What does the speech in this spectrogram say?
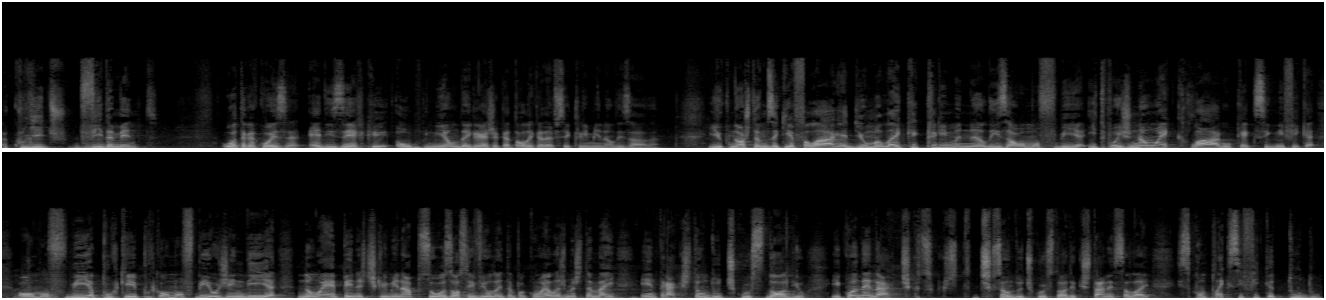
acolhidos devidamente. Outra coisa é dizer que a opinião da Igreja Católica deve ser criminalizada. E o que nós estamos aqui a falar é de uma lei que criminaliza a homofobia. E depois não é claro o que é que significa a homofobia. Porquê? Porque a homofobia hoje em dia não é apenas discriminar pessoas ou ser violenta para com elas, mas também entra a questão do discurso de ódio. E quando entra a discussão do discurso de ódio que está nessa lei, isso complexifica tudo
